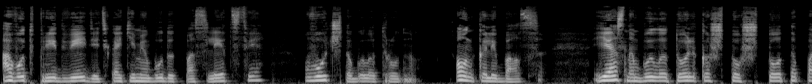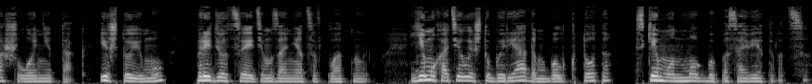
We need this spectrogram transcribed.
А вот предвидеть, какими будут последствия, вот что было трудным. Он колебался. Ясно было только, что что-то пошло не так, и что ему придется этим заняться вплотную. Ему хотелось, чтобы рядом был кто-то, с кем он мог бы посоветоваться.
